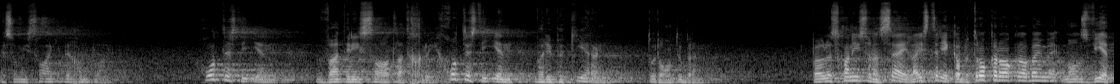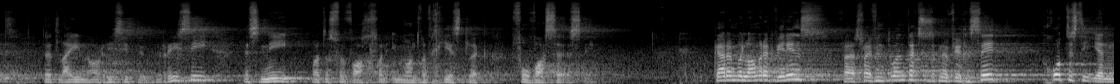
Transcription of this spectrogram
is om die saadjie te gaan plant. God is die een wat hierdie saad laat groei. God is die een wat die bekering tot daartoe bring. Paulus gaan nie so dan sê hy, luister jy kan betrokke raak daarbey, maar ons weet dit lei na risiko. Risie is nie wat ons verwag van iemand wat geestelik volwasse is nie. Kern belangrik weer eens vers 25 soos ek nou vir jou gesê het, God is die een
